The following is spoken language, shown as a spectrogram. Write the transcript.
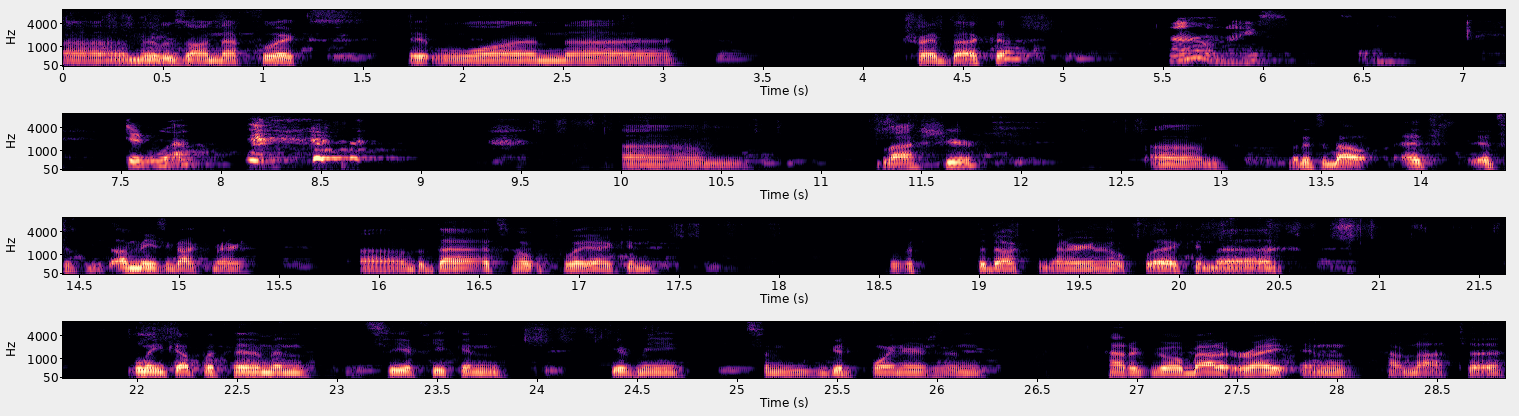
Um, it was on Netflix. It won uh, Tribeca. oh, nice. So did well. um, last year. Um, but it's about it's it's an amazing documentary. Um, but that's hopefully I can with the documentary. Hopefully I can uh, link up with him and see if he can give me some good pointers and how to go about it right and how not to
